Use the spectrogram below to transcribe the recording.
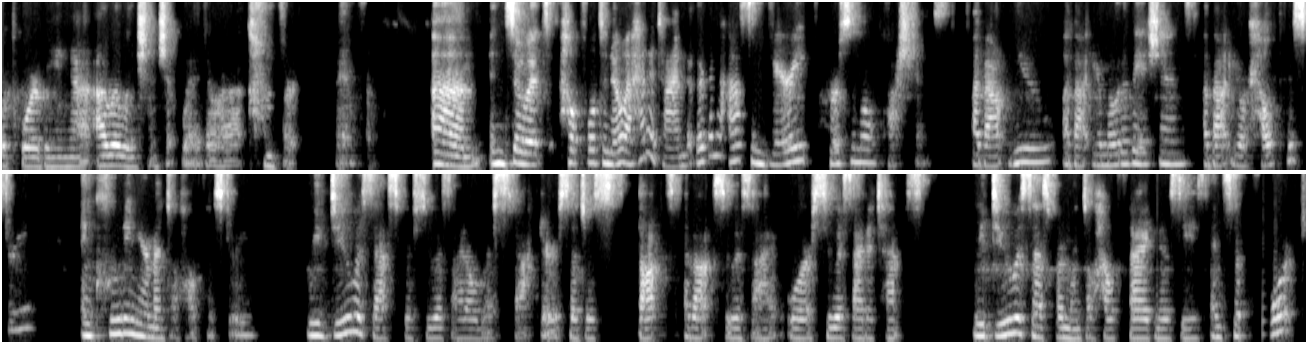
rapport being a, a relationship with or a comfort with. Um, and so it's helpful to know ahead of time that they're going to ask some very personal questions about you, about your motivations, about your health history, including your mental health history. We do assess for suicidal risk factors such as thoughts about suicide or suicide attempts. We do assess for mental health diagnoses and support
